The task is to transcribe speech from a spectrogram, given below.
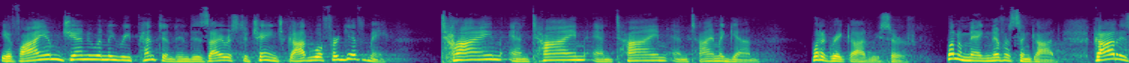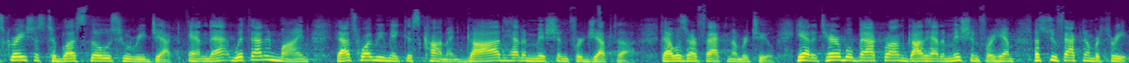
If I am genuinely repentant and desirous to change, God will forgive me, time and time and time and time again. What a great God we serve. What a magnificent God. God is gracious to bless those who reject. And that with that in mind, that's why we make this comment. God had a mission for Jephthah. That was our fact number 2. He had a terrible background, God had a mission for him. Let's do fact number 3.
